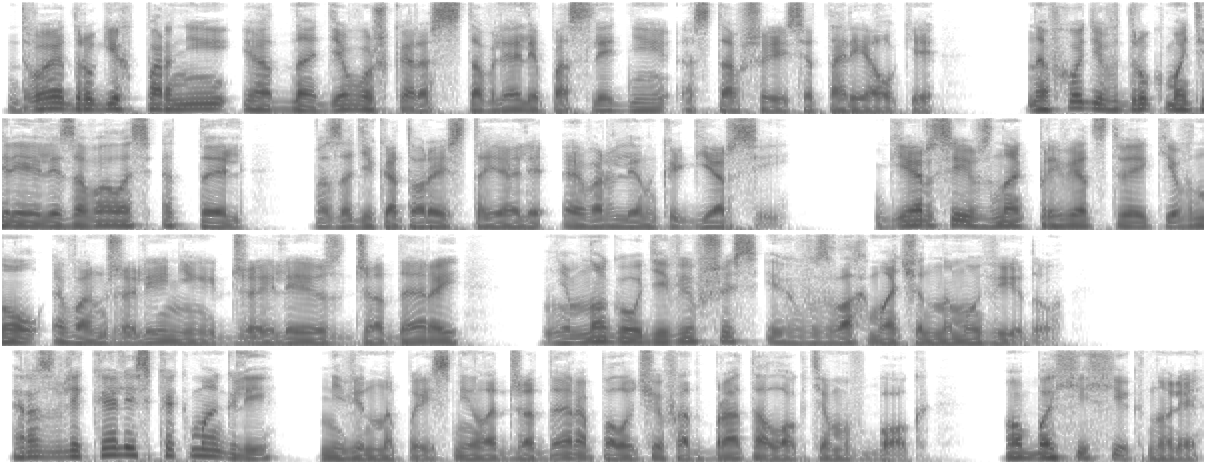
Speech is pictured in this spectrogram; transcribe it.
Двое других парней и одна девушка расставляли последние оставшиеся тарелки. На входе вдруг материализовалась Этель, позади которой стояли Эверлинг и Герсий. Герсий в знак приветствия кивнул Эванжелине и Джейлею с Джадерой, немного удивившись их взлохмаченному виду. «Развлекались как могли», — невинно пояснила Джадера, получив от брата локтем в бок. Оба хихикнули.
